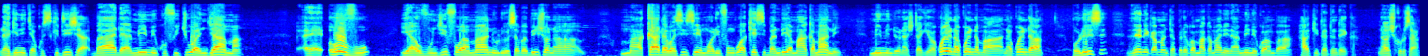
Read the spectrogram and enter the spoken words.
Lakini cha kusikitisha, baada ya mimi kufichua njama eh, ovu ya uvunjifu wa amani uliosababishwa na makada wa CCM walifungua kesi bandia mahakamani, mimi ndio nashtakiwa. Kwa hiyo nakwenda ma, nakwenda polisi, then kama nitapelekwa mahakamani, naamini kwamba haki itatendeka. Nawashukuru sana.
